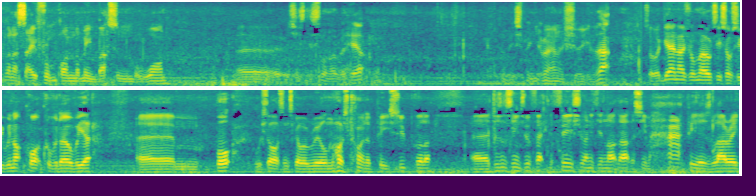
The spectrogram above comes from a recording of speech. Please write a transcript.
when I say front pond, I mean basin number one, uh, which is this one over here. Let me spin you around and show you that. So again, as you'll notice, obviously we're not quite covered over yet, um, but we're starting to go a real nice kind of pea soup colour. Uh, doesn't seem to affect the fish or anything like that. They seem happy as Larry.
